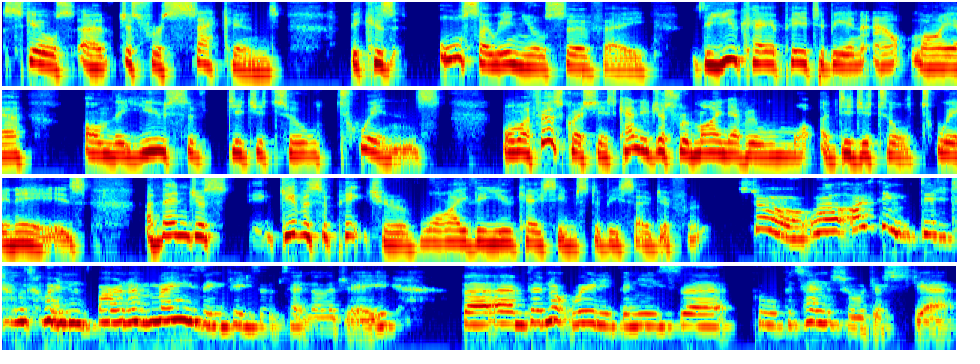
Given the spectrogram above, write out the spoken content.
skills uh, just for a second because also in your survey the uk appeared to be an outlier on the use of digital twins. Well, my first question is can you just remind everyone what a digital twin is? And then just give us a picture of why the UK seems to be so different. Sure. Well, I think digital twins are an amazing piece of technology, but um, they've not really been used to full potential just yet.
